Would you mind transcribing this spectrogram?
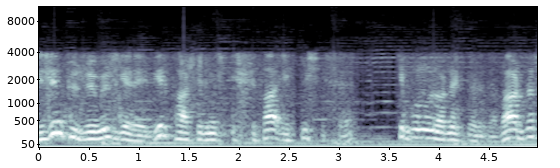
Bizim tüzüğümüz gereği bir partilimiz istifa etmiş ise ki bunun örnekleri de vardır.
